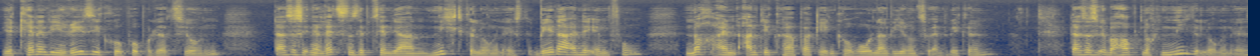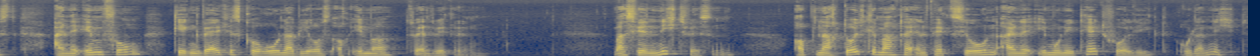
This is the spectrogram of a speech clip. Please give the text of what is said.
Wir kennen die Risikopopulationen, dass es in den letzten 17 Jahren nicht gelungen ist, weder eine Impfung noch einen Antikörper gegen Coronaviren zu entwickeln, dass es überhaupt noch nie gelungen ist, eine Impfung gegen welches Coronavirus auch immer zu entwickeln. Was wir nicht wissen, ob nach durchgemachter Infektion eine Immunität vorliegt oder nicht.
